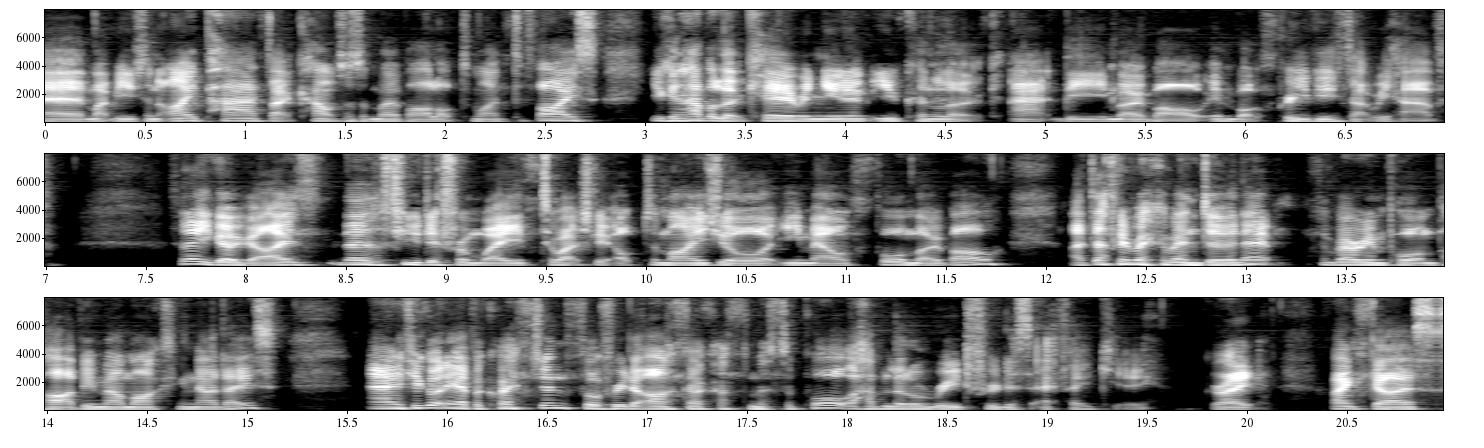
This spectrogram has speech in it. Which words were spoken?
uh, might be using iPad, that counts as a mobile optimized device. You can have a look here and you, you can look at the mobile inbox previews that we have. So there you go, guys. There's a few different ways to actually optimize your email for mobile. I definitely recommend doing it. a very important part of email marketing nowadays. And if you've got any other questions, feel free to ask our customer support or have a little read through this FAQ. Great. Thanks, guys.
